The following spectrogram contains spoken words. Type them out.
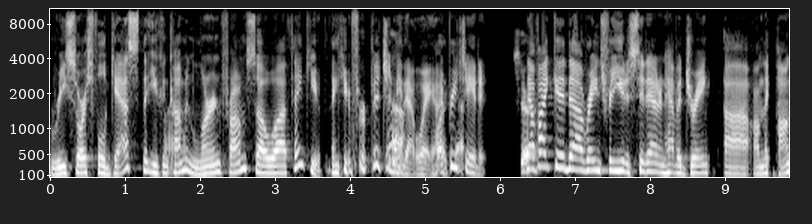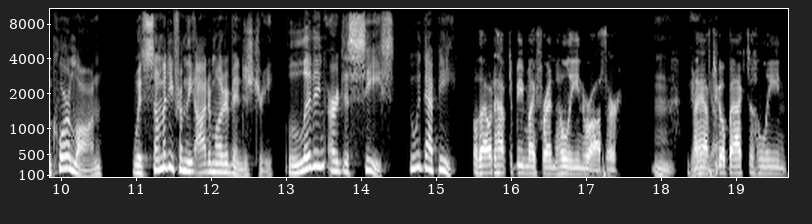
resourceful guests that you can Wow. come and learn from. So uh, thank you, thank you for pitching me that way. I I like appreciate it. Sure. Now, if I could uh, arrange for you to sit down and have a drink uh, on the Concours lawn with somebody from the automotive industry, living or deceased, who would that be? Well, that would have to be my friend Helene Rother. Mm, I have to go back to Helene.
